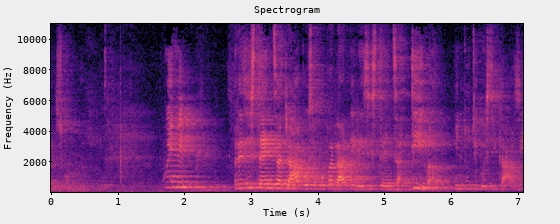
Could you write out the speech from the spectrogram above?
Insomma. Quindi resistenza già possiamo parlare di resistenza attiva in tutti questi casi,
